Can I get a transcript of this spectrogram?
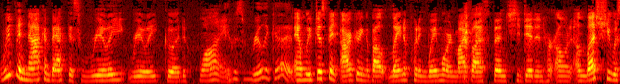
we've been knocking back this really, really good wine. It was really good. and we've just been arguing about Lena putting way more in my glass than she did in her own, unless she was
